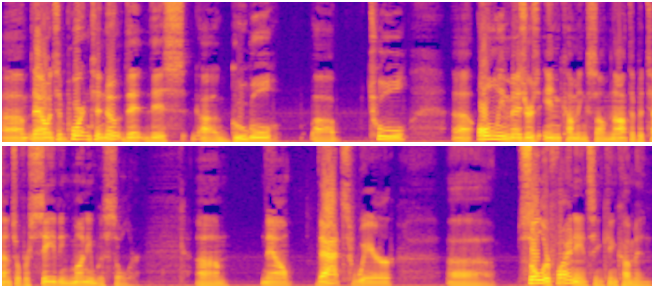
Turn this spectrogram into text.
Um, now, it's important to note that this uh, Google uh, tool uh, only measures incoming sum, not the potential for saving money with solar. Um, now, that's where uh, solar financing can come in,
